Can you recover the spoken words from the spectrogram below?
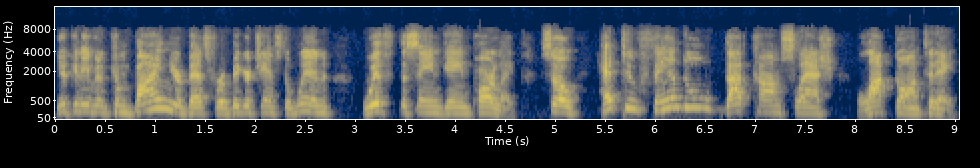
you can even combine your bets for a bigger chance to win with the same game parlay. So head to fanduel.com slash locked on today.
